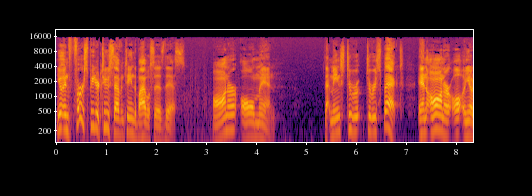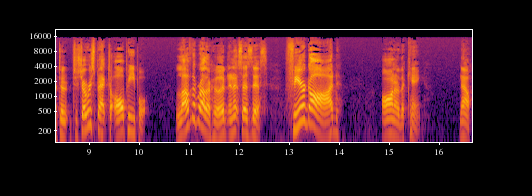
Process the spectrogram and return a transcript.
You know, in 1 Peter 2.17, the Bible says this, honor all men. That means to, to respect and honor all, you know, to, to show respect to all people. Love the brotherhood, and it says this fear God, honor the king. Now,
